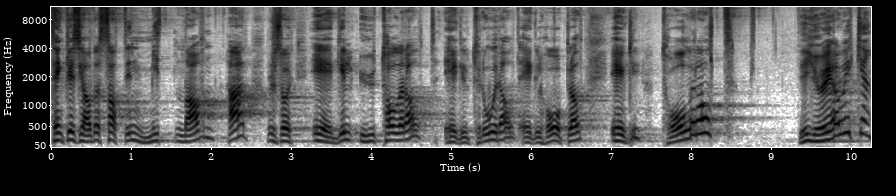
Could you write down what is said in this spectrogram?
Tenk hvis jeg hadde satt inn mitt navn her, hvor det står 'Egil utholder alt', 'Egil tror alt', 'Egil håper alt', 'Egil tåler alt'. Det gjør jeg jo ikke.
